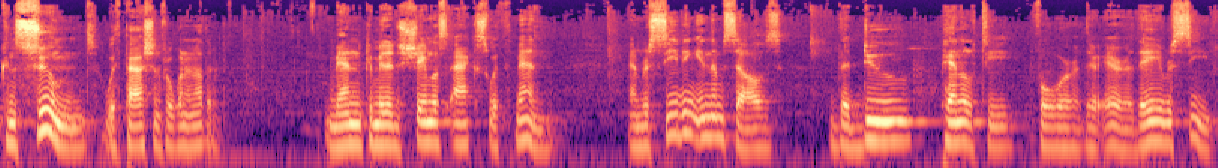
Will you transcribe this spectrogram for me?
consumed with passion for one another. Men committed shameless acts with men, and receiving in themselves the due penalty for their error. They received.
